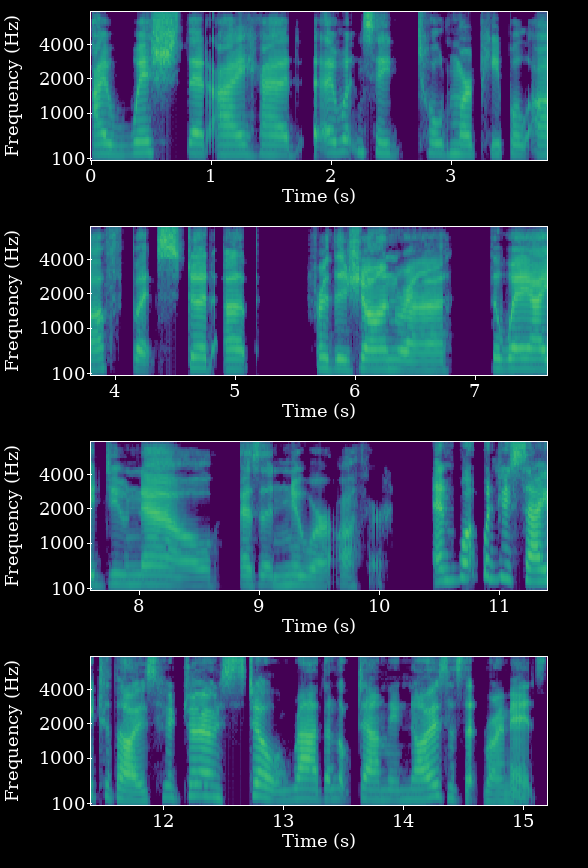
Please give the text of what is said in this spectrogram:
I wish that I had, I wouldn't say told more people off, but stood up for the genre the way I do now as a newer author. And what would you say to those who do still rather look down their noses at romance?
